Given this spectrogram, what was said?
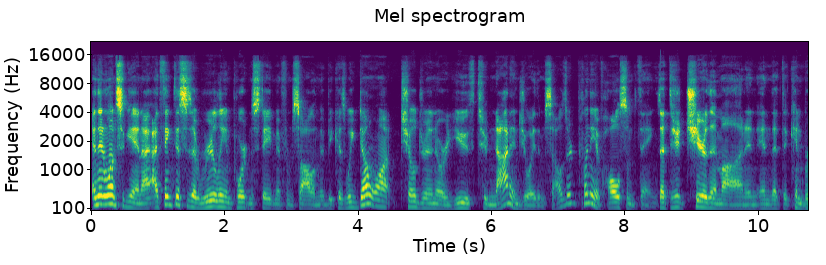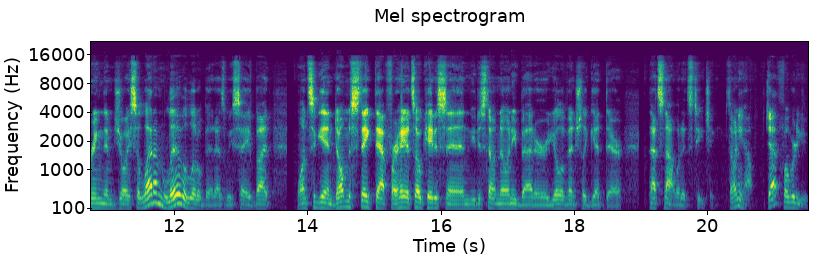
And then once again, I, I, think this is a really important statement from Solomon because we don't want children or youth to not enjoy themselves. There are plenty of wholesome things that should cheer them on and, and that, that can bring them joy. So let them live a little bit, as we say. But once again, don't mistake that for, hey, it's okay to sin. You just don't know any better. You'll eventually get there. That's not what it's teaching. So, anyhow, Jeff, over to you.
